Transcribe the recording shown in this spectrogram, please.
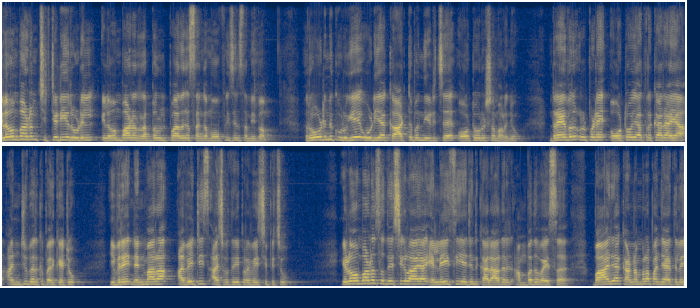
ഇളവമ്പാടം ചിറ്റടി റോഡിൽ ഇളവമ്പാടം റബ്ബർ ഉൽപാദക സംഘം ഓഫീസിന് സമീപം റോഡിന് കുറുകെ ഓടിയ കാട്ടുപന്നി ഇടിച്ച് ഓട്ടോറിക്ഷ മറിഞ്ഞു. ഡ്രൈവർ ഉൾപ്പെടെ ഓട്ടോ യാത്രക്കാരായ അഞ്ചു പേർക്ക് പരിക്കേറ്റു. ഇവരെ നെന്മാറ അവേറ്റീസ് ആശുപത്രിയിൽ പ്രവേശിപ്പിച്ചു. ഇളവമ്പാടം സ്വദേശികളായ L I C agent Kaladharan അമ്പത് വയസ്സ് ഭാര്യ കണ്ണമ്പ്ര പഞ്ചായത്തിലെ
